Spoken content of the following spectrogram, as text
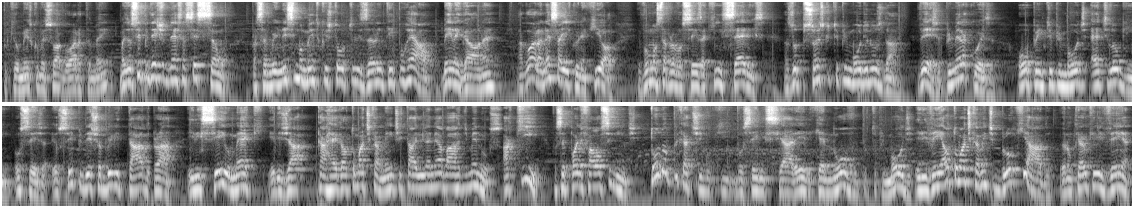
porque o mês começou agora também. Mas eu sempre deixo nessa seção para saber nesse momento que estou utilizando em tempo real. Bem legal, né? Agora, nessa ícone aqui, ó, eu vou mostrar para vocês aqui em settings as opções que o Trip Mode nos dá. Veja, primeira coisa, Open Trip Mode at Login, ou seja, eu sempre deixo habilitado para iniciei o Mac, ele já carrega automaticamente e está ali na minha barra de menus. Aqui você pode falar o seguinte: todo aplicativo que você iniciar ele, que é novo para o Trip Mode, ele vem automaticamente bloqueado. Eu não quero que ele venha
